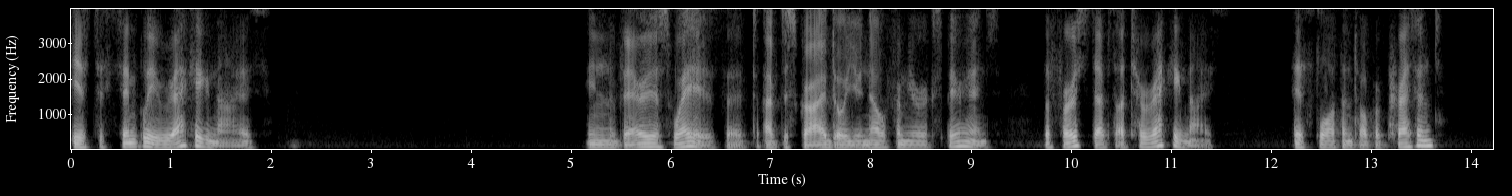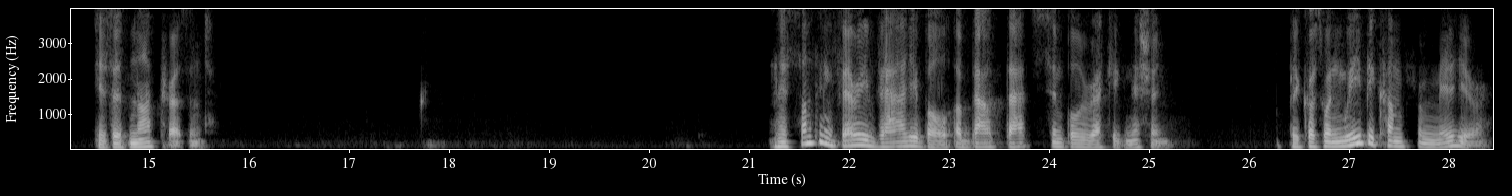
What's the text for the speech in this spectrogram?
is to simply recognize in the various ways that I've described or you know from your experience. The first steps are to recognize is sloth and torpor present? Is it not present? And there's something very valuable about that simple recognition. Because when we become familiar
